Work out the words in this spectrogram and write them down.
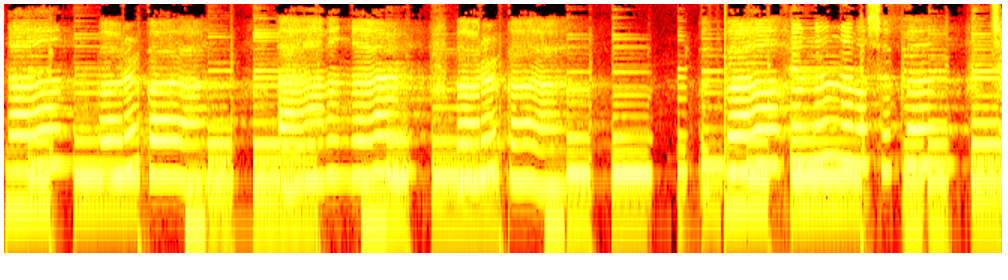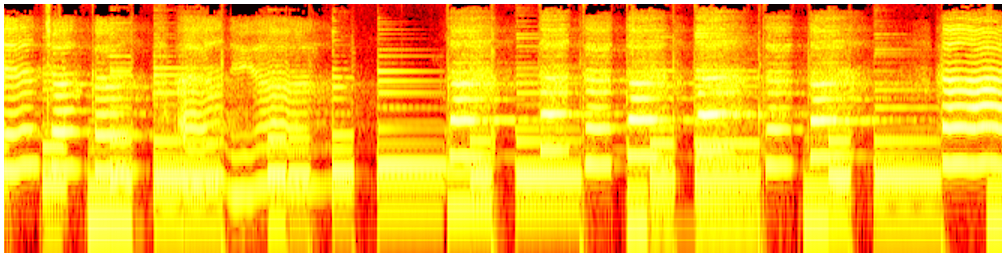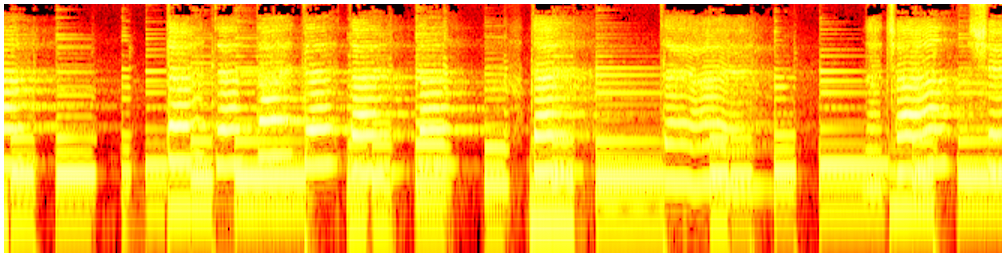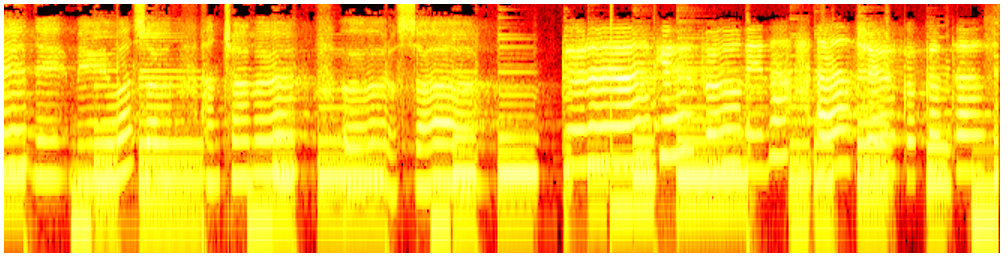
난 모를 거야. 아마 날 모를 거야. 웃고 있는 내 모습은 진짜가 아니야. 따따따따따따따 때때아에나 자신이 미워서 한참을 울었어. 그래야 아 기분이 나아질 것 같아서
